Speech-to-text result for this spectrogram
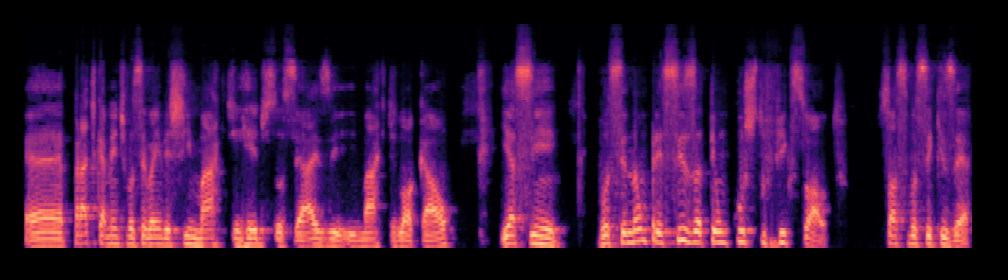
É, praticamente você vai investir em marketing, redes sociais e, e marketing local. E assim, você não precisa ter um custo fixo alto, só se você quiser.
